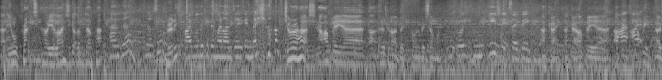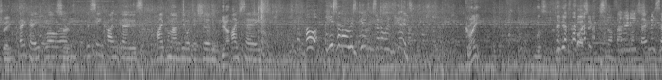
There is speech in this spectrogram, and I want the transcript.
Uh, you all prepped? How are your lines? You got them down pat? Um, no, not at all. Really? I will look at them when I'm doing in makeup. Do you want to rehearse? I'll be, uh, uh, who can I be? I want to be someone. well, usually it's OB. Okay, okay, I'll be, uh, I'll, be, I- I'll be OB. Okay, well, So- um, the scene kind of goes, I come out of the audition, Yeah. I say, oh, he said I was good, he said I was good. Great. Well, keep improvising. Stop Annie Motto, so,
